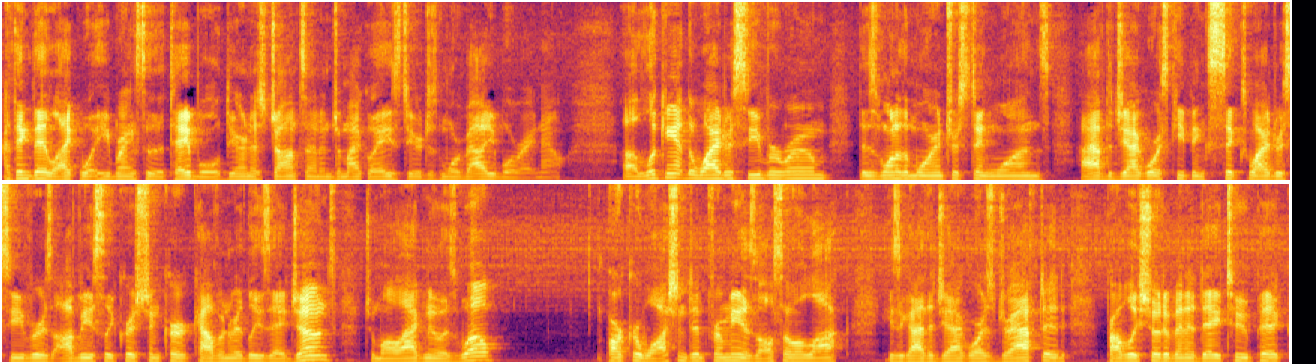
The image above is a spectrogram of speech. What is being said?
I think they like what he brings to the table. D'Ernest Johnson and JaMycal Hasty are just more valuable right now. Uh, looking at the wide receiver room, this is one of the more interesting ones. I have the Jaguars keeping six wide receivers. Obviously, Christian Kirk, Calvin Ridley, Zay Jones, Jamal Agnew as well. Parker Washington for me is also a lock. He's a guy the Jaguars drafted. Probably should have been a day two pick.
